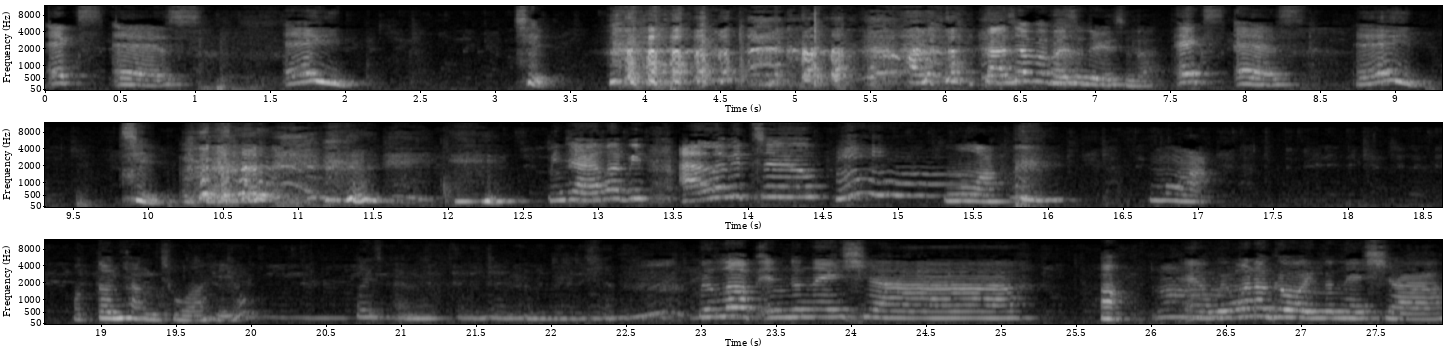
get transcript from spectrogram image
XS. 에이. 7. 다시 한 번 말씀드리겠습니다. XS. 에이. 7. 민지 I love you. I love you too. 우와. 우와. 향 좋아해요? Please, I love Indonesia. We love Indonesia. 아. And we wanna go Indonesia.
